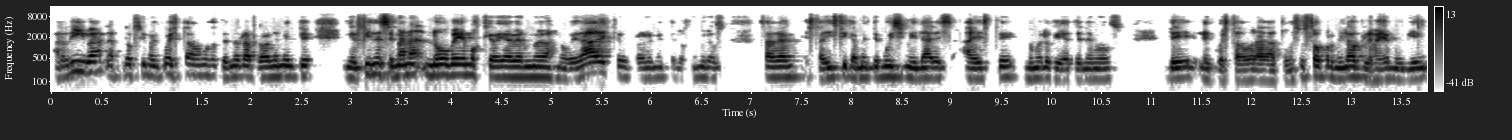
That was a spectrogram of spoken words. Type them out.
arriba. La próxima encuesta vamos a tenerla probablemente en el fin de semana. No vemos que vaya a haber nuevas novedades, que probablemente los números salgan estadísticamente muy similares a este número que ya tenemos de la encuestadora Dato. Eso es todo por mi lado, que les vaya muy bien.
